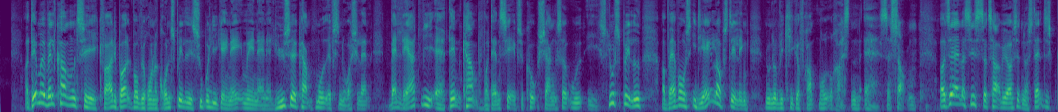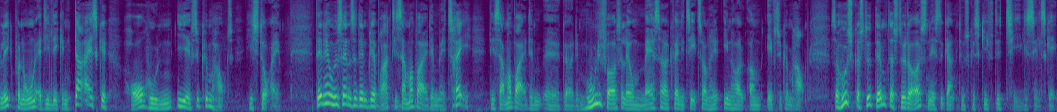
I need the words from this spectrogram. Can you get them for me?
Og dermed velkommen til Kvartibold, hvor vi runder grundspillet i Superligaen af med en analyse af kampen mod FC Nordsjælland. Hvad lærte vi af den kamp? Hvordan ser FCK chancer ud i slutspillet? Og hvad er vores idealopstilling, nu når vi kigger frem mod resten af sæsonen? Og til allersidst, så tager vi også et nostalgisk blik på nogle af de legendariske hårhunde i FC Københavns historie. Den her udsendelse den bliver bragt i samarbejde med 3. Det samarbejde øh, gør det muligt for os at lave masser af kvalitetsindhold om FC København. Så husk at støtte dem, der støtter os næste gang, du skal skifte teleselskab.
